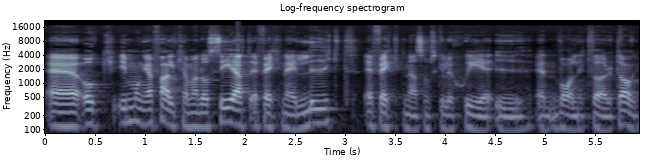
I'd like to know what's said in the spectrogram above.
Eh, och i många fall kan man då se att effekterna är likt effekterna som skulle ske i ett vanligt företag.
